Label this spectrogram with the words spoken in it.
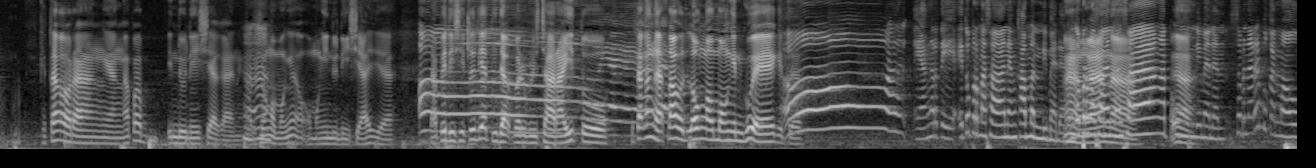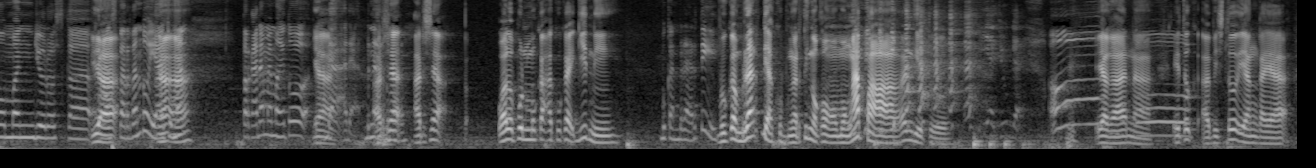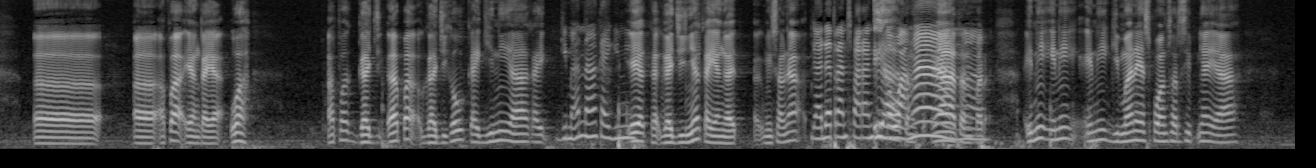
kita orang yang apa Indonesia kan harusnya ngomongnya ngomong Indonesia aja tapi di situ dia tidak berbicara itu iya, iya, kita kan nggak tahu lo ngomongin gue gitu Oh, ya ngerti. Itu permasalahan yang common di Medan. Nah, itu permasalahan nah, yang sangat nah. umum di Medan. Sebenarnya bukan mau menjurus ke Ya. tertentu ya, Ah, cuman ah. terkadang memang itu ya ada ada. Benar, harusnya benar. harusnya walaupun muka aku kayak gini Bukan berarti. bukan berarti aku ngerti ngomong ngomong apa kan gitu Iya juga. Oh. Ya kan nah gitu. itu abis itu yang kayak eh eh, apa yang kayak wah apa gaji apa gaji kau kayak gini ya kayak Gimana kayak gini? ya kayak gajinya kayak nggak misalnya Gak ada transparansi iya keuangan. ya, Nah. transpa- ini ini ini gimana ya sponsorshipnya ya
